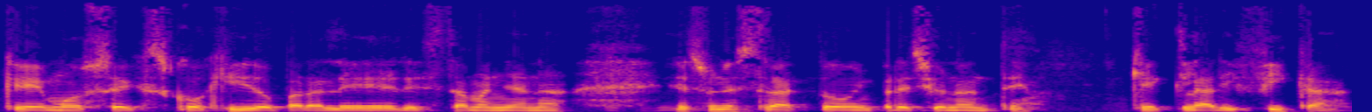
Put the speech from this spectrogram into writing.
que hemos escogido para leer esta mañana es un extracto impresionante que clarifica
